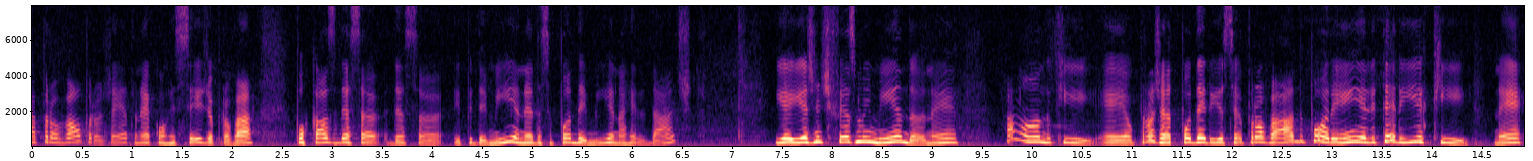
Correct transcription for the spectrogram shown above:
aprovar o projeto, né, com receio de aprovar, por causa dessa, dessa epidemia, né, dessa pandemia, na realidade. E aí a gente fez uma emenda, né, falando que é, o projeto poderia ser aprovado, porém ele teria que né,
